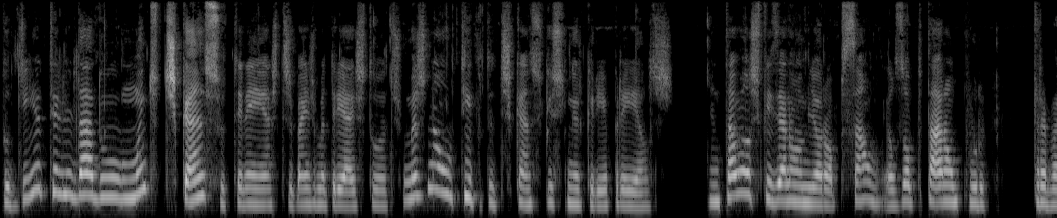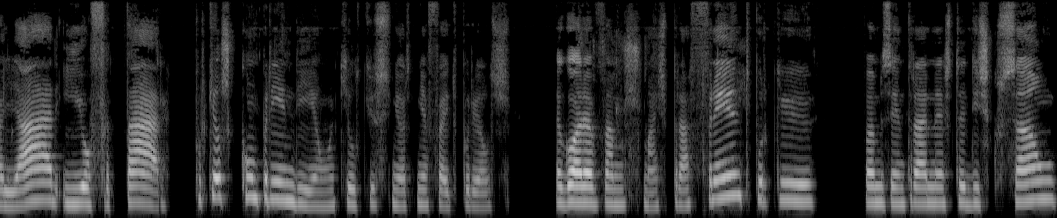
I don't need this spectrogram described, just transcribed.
poderia ter-lhe dado muito descanso terem estes bens materiais todos, mas não o tipo de descanso que o Senhor queria para eles. Então eles fizeram a melhor opção, eles optaram por trabalhar e ofertar, porque eles compreendiam aquilo que o Senhor tinha feito por eles. Agora vamos mais para a frente, porque vamos entrar nesta discussão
